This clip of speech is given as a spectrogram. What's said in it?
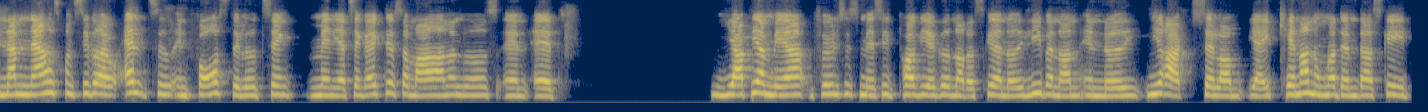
Nej, nærhedsprincippet er jo altid en forestillet ting, men jeg tænker ikke, det er så meget anderledes, end at jeg bliver mere følelsesmæssigt påvirket, når der sker noget i Libanon, end noget i Irak, selvom jeg ikke kender nogen af dem, der er sket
